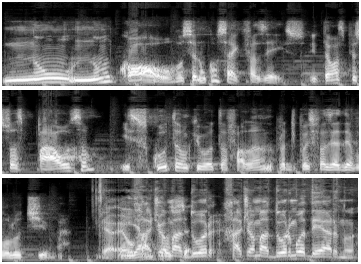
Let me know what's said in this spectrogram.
Num, num call, você não consegue fazer isso. Então as pessoas pausam, escutam o que o outro está falando para depois fazer a devolutiva. É, é o radioamador, é um radioamador moderno.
